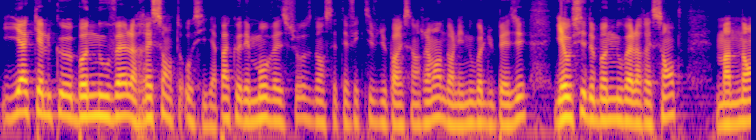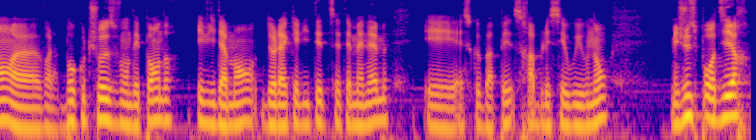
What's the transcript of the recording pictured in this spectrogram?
il y a quelques bonnes nouvelles récentes aussi. Il n'y a pas que des mauvaises choses dans cet effectif du Paris Saint-Germain, dans les nouvelles du PSG. Il y a aussi de bonnes nouvelles récentes. Maintenant, euh, voilà, beaucoup de choses vont dépendre évidemment de la qualité de cet MNM et est-ce que Mbappé sera blessé oui ou non. Mais juste pour dire,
